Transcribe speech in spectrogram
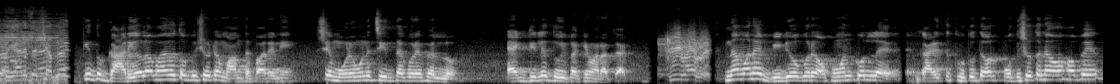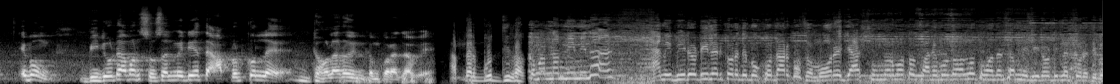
তুই গাড়িতে চ্যাপ কিন্তু গাড়িওয়ালা ভাইও তো বিষয়টা মানতে পারেনি। সে মনে মনে চিন্তা করে ফেলল এক ডিলে দুই পাখি মারা যাক। না মানে ভিডিও করে অপমান করলে গাড়িতে থুতু দেওয়ার প্রতিশোধ নেওয়া হবে এবং ভিডিওটা আবার সোশ্যাল মিডিয়াতে আপলোড করলে ডলারও ইনকাম করা যাবে। আপনার বুদ্ধি ভালো। তোমার নাম মিমি না? আমি ভিডিও ডিলেট করে দেবো খোদার কসম। ওরে যা সুন্দর মতো সরি বলতে পারল তোমাদের সামনে ভিডিও ডিলেট করে দিব।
